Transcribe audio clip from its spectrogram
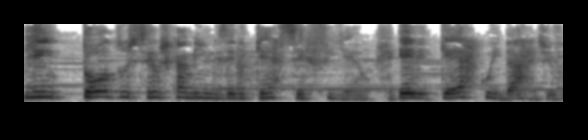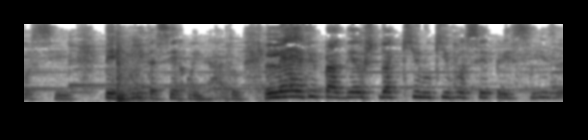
E em todos os seus caminhos ele quer ser fiel, ele quer cuidar de você. Permita ser cuidado, leve para Deus tudo aquilo que você precisa.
